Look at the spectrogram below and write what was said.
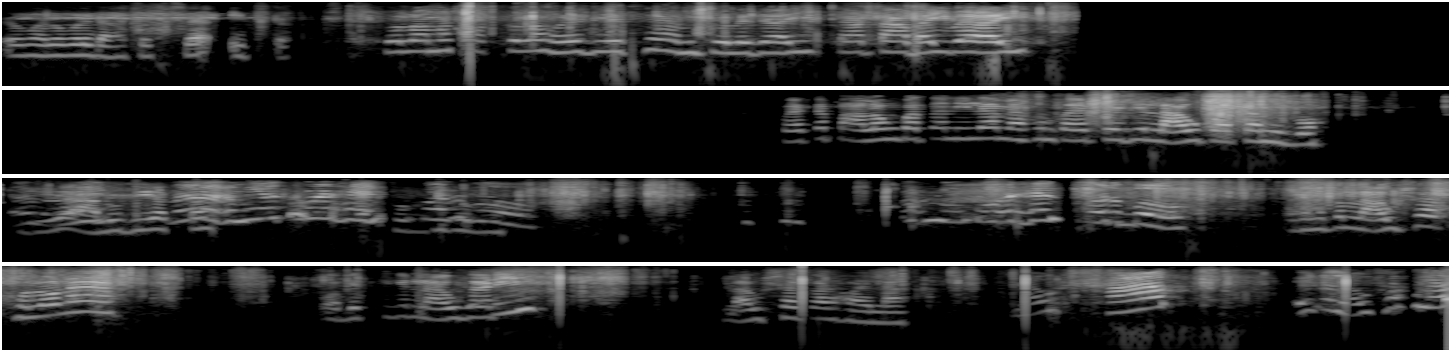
ভালো করে ডাক হচ্ছে এইটা চলো আমার শাক তোলা হয়ে গিয়েছে আমি চলে যাই। Tata bye bye. কয়েকটা পালং পাতা নিলাম এখন কয়েকটা যে লাউ পাতা নিব। আলু দিয়ে একটা সবজি করব। এখানে তো লাউ শাক হলো না। কবে থেকে লাউ গাড়ি? লাউ শাক আর হয় না। লাউ শাক? এটা লাউ শাক না?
